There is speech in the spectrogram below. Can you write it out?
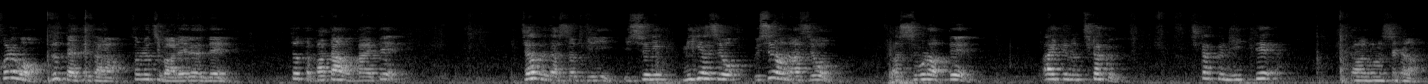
これもずっとやってたらそのうちバレるんでちょっとパターンを変えてジャブ出した時に一緒に右足を後ろの足を出してもらって相手の近く近くに行ってガードの下から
